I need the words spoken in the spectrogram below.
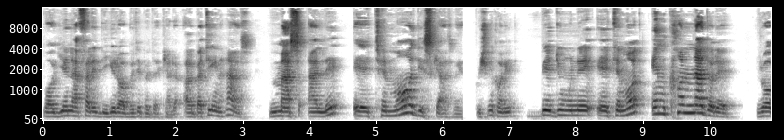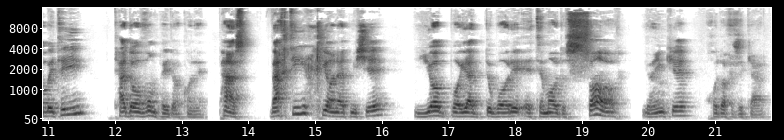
با یه نفر دیگه رابطه پیدا کرده. البته این هست. مسئله اعتمادی است که از بین. گوش می‌کنید؟ بدون اعتماد امکان نداره رابطه ای تداوم پیدا کنه. پس وقتی خیانت میشه یا باید دوباره اعتماد و ساخت یا اینکه خدافزی کرد.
